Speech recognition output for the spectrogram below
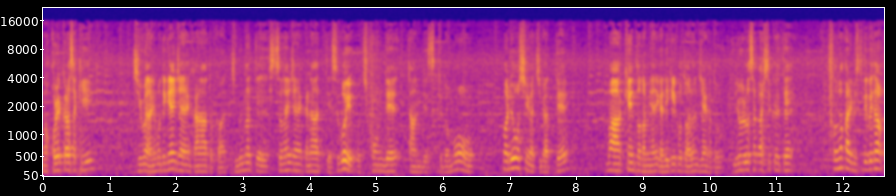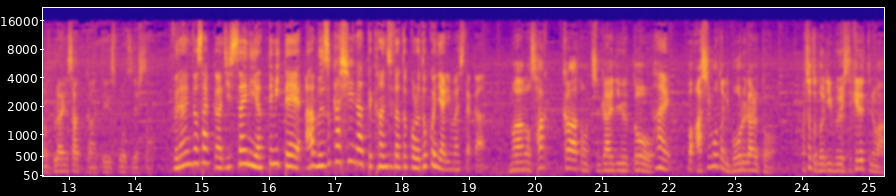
まあこれから先自分は何もできないんじゃないかなとか自分なんて必要ないんじゃないかなってすごい落ち込んでたんですけども、まあ両親は違ってまあ、県とのために何かできることあるんじゃないかといろいろ探してくれてその中で見つけてくれたのがこのブラインドサッカーっていうスポーツでした。ブラインドサッカー実際にやってみてあ難しいなって感じたところどこにありましたか、まあ、あのサッカーとの違いで言うと、はい、足元にボールがあると、まあ、ちょっとドリブルしていけるっていうのは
